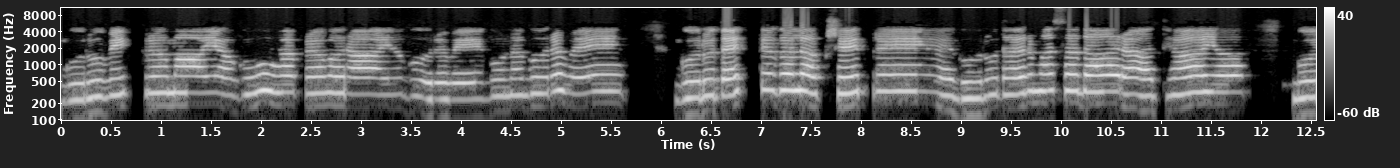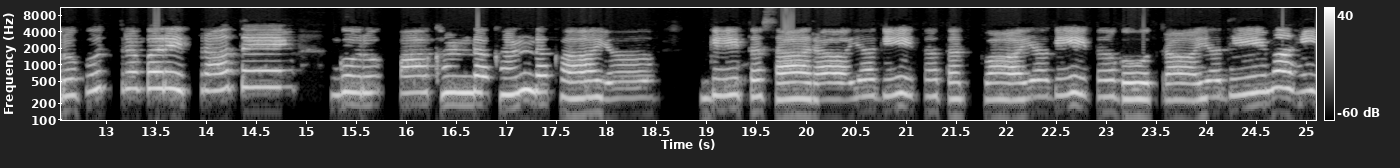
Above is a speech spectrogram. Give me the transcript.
गुरुविक्रमाय गुहप्रवराय गुरवे गुणगुरवे. गुरुदैत्यगलक्षेत्रे गुरुधर्मसदाराध्याय गुरुपुत्र परित्राते गीत गीतसाराय गीततत्त्वाय गीतगोत्राय धीमहि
